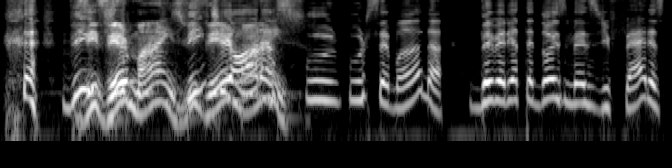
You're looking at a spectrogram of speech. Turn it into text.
20, viver mais, viver horas mais. Por, por semana, deveria ter dois meses de férias.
